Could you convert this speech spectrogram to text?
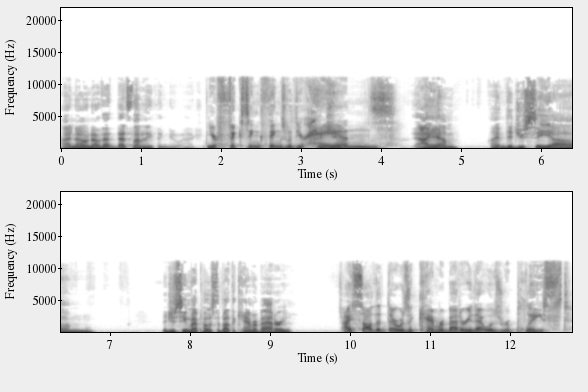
I know. No, that that's not anything new. Actually, You're fixing things with your hands. I am. I am. Did you see? Um, Did you see my post about the camera battery? I saw that there was a camera battery that was replaced.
